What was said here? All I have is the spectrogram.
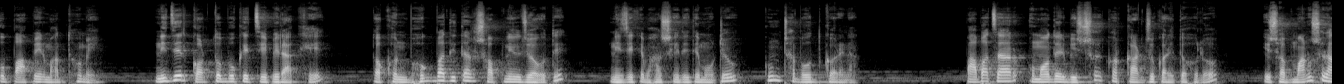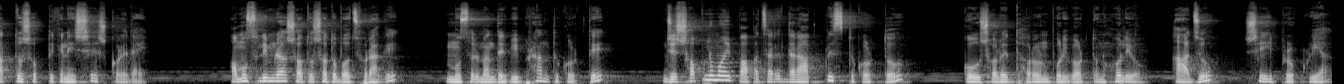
ও পাপের মাধ্যমে নিজের কর্তব্যকে চেপে রাখে, তখন ভোগবাদিতার স্বপ্নীল জগতে নিজেকে ভাসিয়ে দিতে মোটেও কুণ্ঠা বোধ করে না। পাপাচার ও মদের বিস্ময়কর কার্যকারিতা হল এসব মানুষের আত্মশক্তিকে নিঃশেষ করে দেয়। অমুসলিমরা শত শত বছর আগে মুসলমানদের বিভ্রান্ত করতে যে স্বপ্নময় পাপাচারের দ্বারা আকৃষ্ট করত, কৌশলের ধরন পরিবর্তন হলেও আজও সেই প্রক্রিয়া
